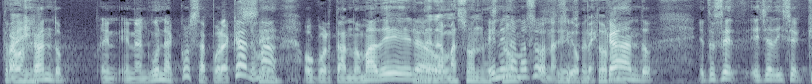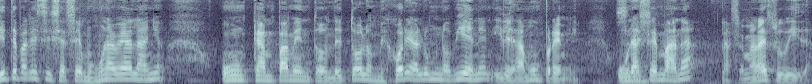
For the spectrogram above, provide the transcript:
trabajando en, alguna cosa por acá nomás, o cortando madera. En el Amazonas. En el Amazonas, sí, o pescando. Entonces ella dice, ¿qué te parece si hacemos una vez al año un campamento donde todos los mejores alumnos vienen y les damos un premio? Una semana, la semana de su vida.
